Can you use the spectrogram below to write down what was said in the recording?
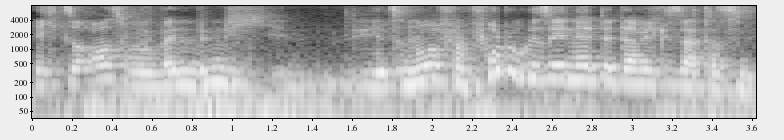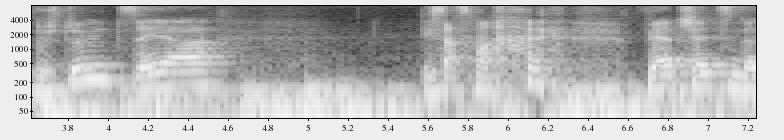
echt so aus, wo wenn, wenn ich jetzt nur auf einem Foto gesehen hätte, dann habe ich gesagt, das sind bestimmt sehr, ich sag's mal, wertschätzende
